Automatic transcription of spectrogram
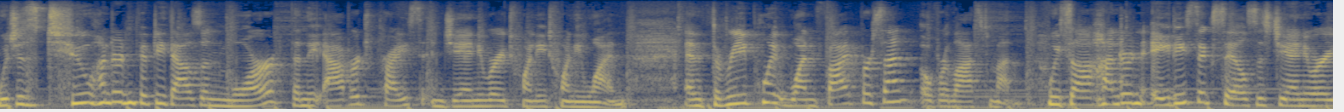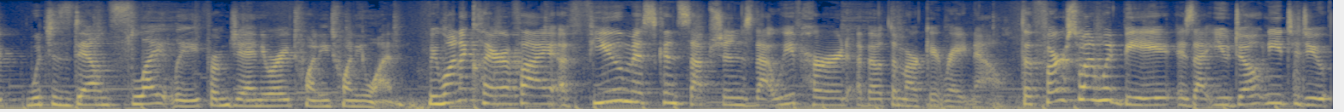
which is 250,000 more than the average price in January 2021 and 3.15% over last month. We saw 186 sales this January, which is down slightly from January 2021. We want to clarify a few misconceptions that we've heard about the market right now. The first one would be is that you don't need to do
